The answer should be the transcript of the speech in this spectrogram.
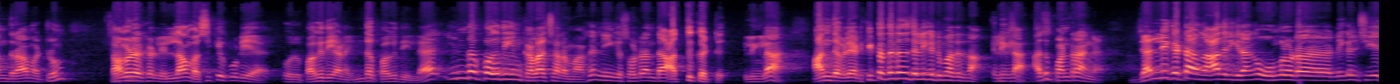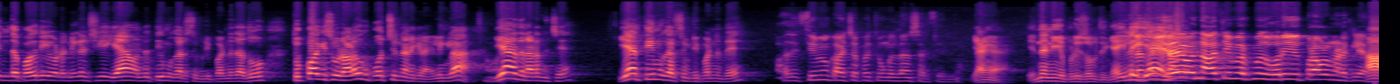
ஆந்திரா மற்றும் தமிழர்கள் எல்லாம் வசிக்கக்கூடிய ஒரு பகுதியான இந்த பகுதியில் இந்த பகுதியின் கலாச்சாரமாக நீங்கள் சொல்ற அந்த அத்துக்கட்டு இல்லைங்களா? அந்த விளையாட்டு கிட்டத்தட்ட ஜல்லிக்கட்டு மாதிரி தான் இல்லைங்களா அது பண்றாங்க. ஜல்லிக்கட்டை அவங்க ஆதரிக்கிறாங்க. உங்களோட நிகழ்ச்சியை இந்த பகுதியோட நிகழ்ச்சியை ஏன் வந்து திமுக அரசு இப்படி பண்ணுது? அதுவும் துப்பாக்கி சூடு அளவுக்கு போச்சுன்னு நினைக்கிறேன் இல்லைங்களா? ஏன் அது நடந்துச்சு? ஏன் திமுக அரசு இப்படி பண்ணுது? அது திமுக ஆட்சியை பற்றி உங்களுக்கு தான் சார் தெரியும். ஏங்க என்ன நீங்க இப்படி சொல்றீங்க? இல்ல ஏன் இதே வந்து அதிமுக இருக்கும்போது ஒரு ப்ராப்ளம் நடக்கலையா? ஆ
